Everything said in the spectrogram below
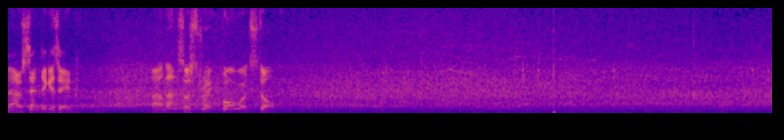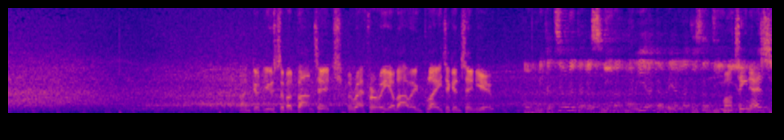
Now sending it in. And that's a straightforward stop. And good use of advantage. The referee allowing play to continue. Martinez.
